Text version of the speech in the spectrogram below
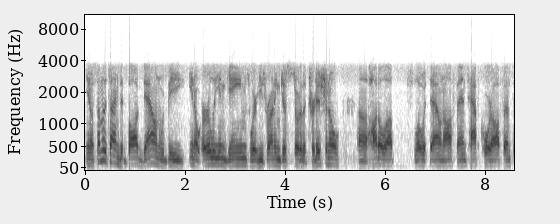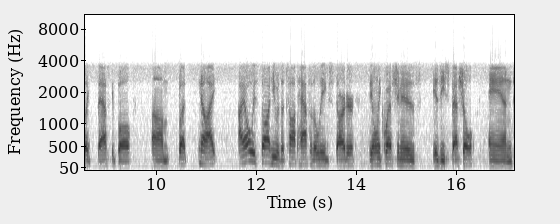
You know, some of the times it bogged down would be you know early in games where he's running just sort of the traditional uh, huddle up, slow it down offense, half court offense like basketball. Um, but no, I I always thought he was a top half of the league starter. The only question is, is he special? And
